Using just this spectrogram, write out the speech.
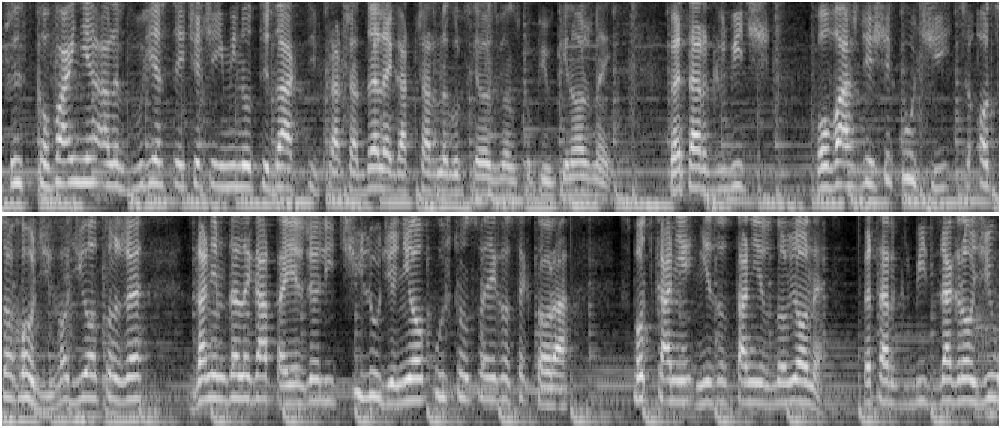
Wszystko fajnie, ale w 23 minuty do akcji wkracza delegat Czarnogórskiego Związku Piłki Nożnej. Petar Grbić poważnie się kłóci. Co, o co chodzi? Chodzi o to, że zdaniem delegata, jeżeli ci ludzie nie opuszczą swojego sektora, spotkanie nie zostanie wznowione. Petar Grbić zagroził,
